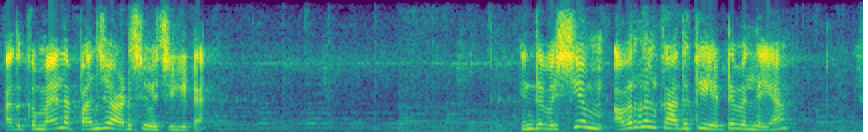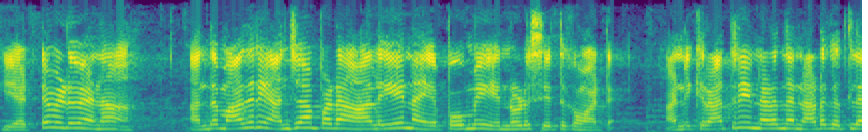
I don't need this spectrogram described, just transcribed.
அதுக்கு மேலே பஞ்சு அடித்து வச்சுக்கிட்டேன். இந்த விஷயம் அவர்களுக்கு அதுக்கு எட்டவில்லையா? எட்ட விடுவேனா? அந்த மாதிரி அஞ்சாம் படம் ஆளையே நான் எப்போவுமே என்னோட சேர்த்துக்க மாட்டேன். அன்னைக்கு ராத்திரி நடந்த நாடகத்தில்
